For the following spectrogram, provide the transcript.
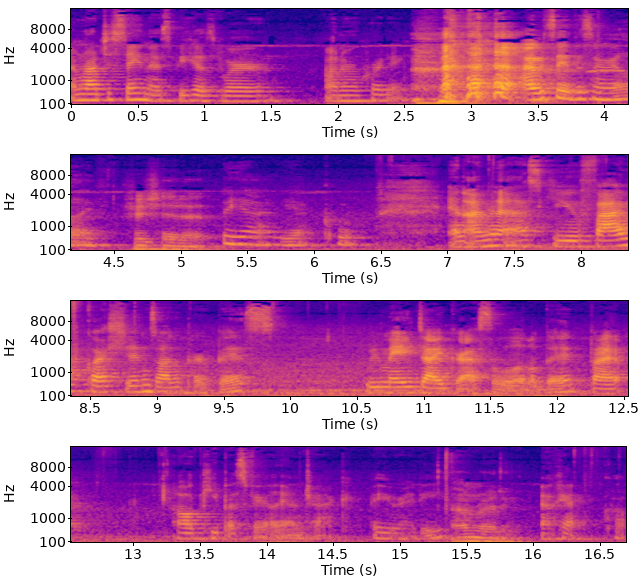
I'm not just saying this because we're on a recording. I would say this in real life. Appreciate it. Yeah, yeah, cool. And I'm going to ask you five questions on purpose. We may digress a little bit, but I'll keep us fairly on track. Are you ready? I'm ready. Okay, cool.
